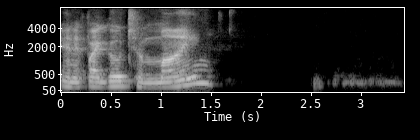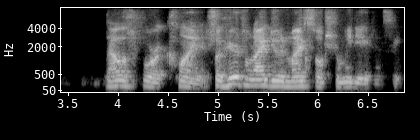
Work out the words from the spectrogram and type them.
and if I go to mine, that was for a client. So here's what I do in my social media agency.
